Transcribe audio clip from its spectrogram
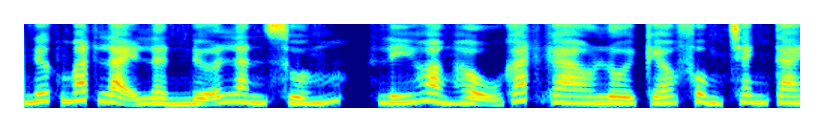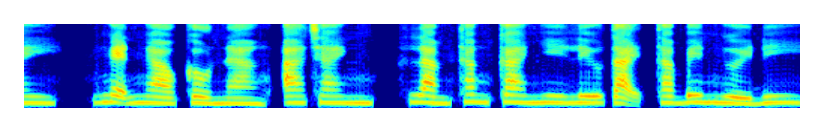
Nước mắt lại lần nữa lăn xuống, Lý Hoàng hậu gắt gao lôi kéo phùng tranh tay, nghẹn ngào cầu nàng, A tranh, làm thăng ca nhi lưu tại ta bên người đi,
